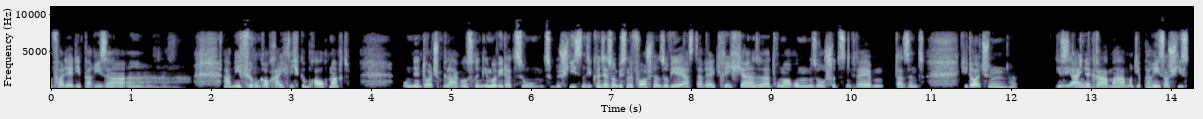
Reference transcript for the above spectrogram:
von der die Pariser äh, Armeeführung auch reichlich Gebrauch macht, um den deutschen Belagerungsring immer wieder zu, zu beschießen. Sie können sich ja so ein bisschen vorstellen, so wie der Erster Weltkrieg, ja, also da drumherum so Schützengräben, da sind die Deutschen, die sie eingegraben haben und die Pariser schießen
